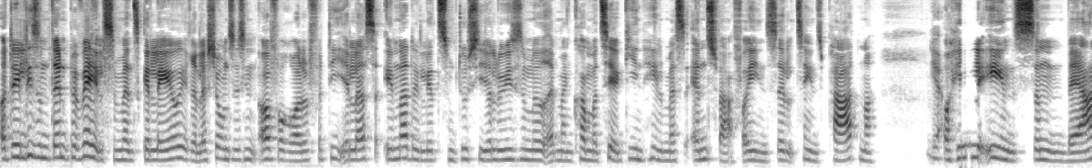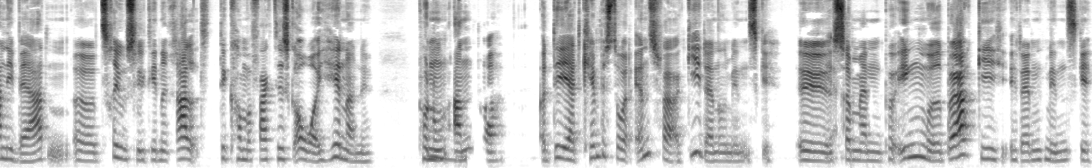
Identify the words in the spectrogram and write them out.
og det er ligesom den bevægelse, man skal lave i relation til sin offerrolle, fordi ellers ender det lidt, som du siger, Louise, med, at man kommer til at give en hel masse ansvar for en selv til ens partner. Ja. Og hele ens sådan væren i verden og trivsel generelt, det kommer faktisk over i hænderne på mm. nogle andre. Og det er et kæmpestort ansvar at give et andet menneske, øh, ja. som man på ingen måde bør give et andet menneske.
